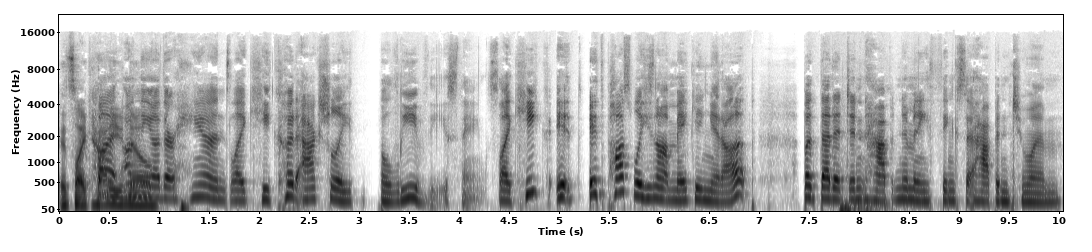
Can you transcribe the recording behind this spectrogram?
it's like how but do you know on the other hand, like he could actually believe these things. Like he, it, it's possible he's not making it up, but that it didn't happen to him, and he thinks it happened to him.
